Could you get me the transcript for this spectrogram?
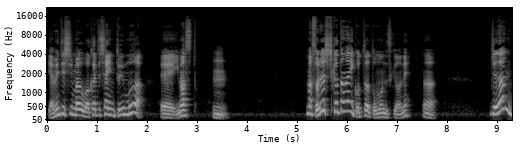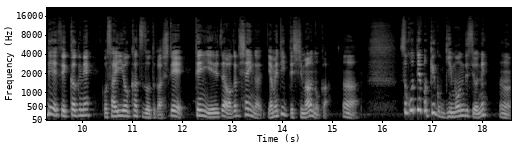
辞めてしまう若手社員というものは、えーいますと。うん。まあそれは仕方ないことだと思うんですけどね。うん。じゃあなんでせっかくねこう採用活動とかして手に入れた若手社員が辞めていってしまうのか。うん。そこってやっぱ結構疑問ですよね。うん。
